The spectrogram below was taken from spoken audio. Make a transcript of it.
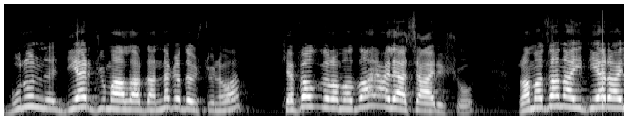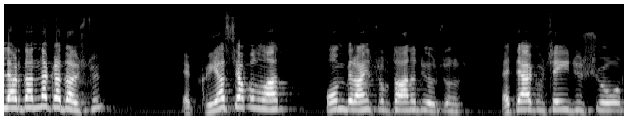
bunun diğer cumalardan ne kadar üstünü var? Kefazlı Ramazan ala sairi şuur. Ramazan ayı diğer aylardan ne kadar üstün? E kıyas yapılmaz. 11 ayın sultanı diyorsunuz. Etâküm seyyidü şuur.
